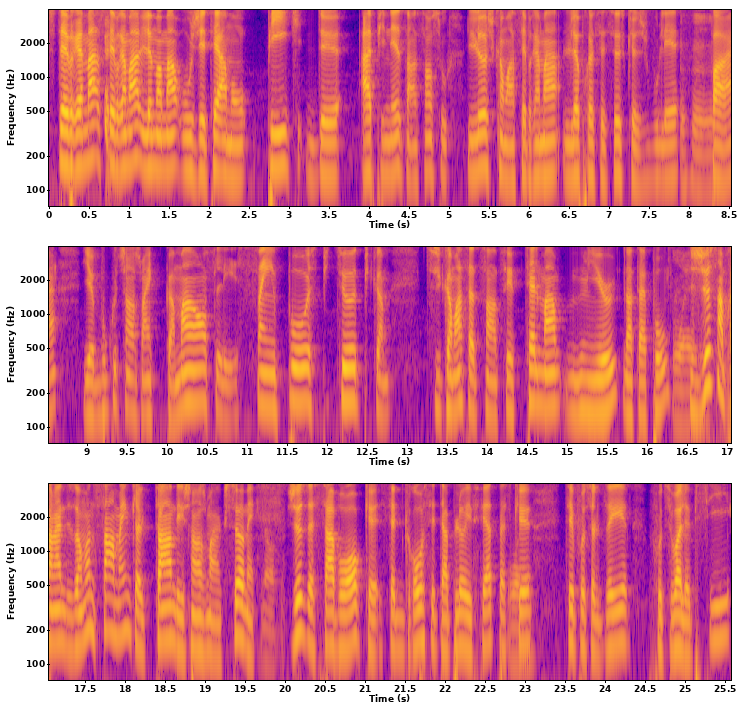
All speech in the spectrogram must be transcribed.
j'étais vraiment, c'était vraiment le moment où j'étais à mon pic de happiness dans le sens où là, je commençais vraiment le processus que je voulais Mhm. faire. Il y a beaucoup de changements qui commencent, les seins poussent, puis tout, puis comme tu commences à te sentir tellement mieux dans ta peau, Ouais. juste en prenant des hormones, sans même qu'il y ait tant des changements que ça, mais Non, juste de savoir que cette grosse étape-là est faite parce que, tu sais, il faut se le dire, faut que tu vois le psy,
